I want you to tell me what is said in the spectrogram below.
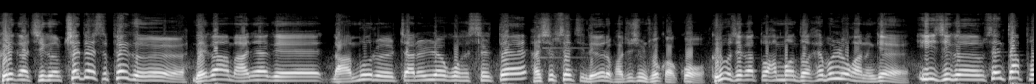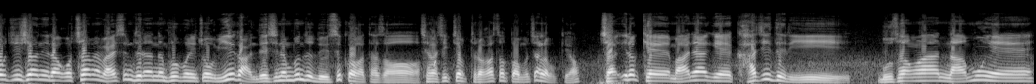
그러니까 지금 최대 스펙을 내가 만약에 나무를 자르려고 했을 때 한 10cm 내외로 봐주시면 좋을 것 같고 그리고 제가 또 한 번 더 해보려고 하는 게 이 지금 센터 포지션이라고 처음에 말씀드렸는 부분이 좀 이해가 안 되시는 분들도 있을 것 같아서 제가 직접 들어가서 또 한번 잘라볼게요. 자 이렇게 만약에 가지들이 무성한 나무에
